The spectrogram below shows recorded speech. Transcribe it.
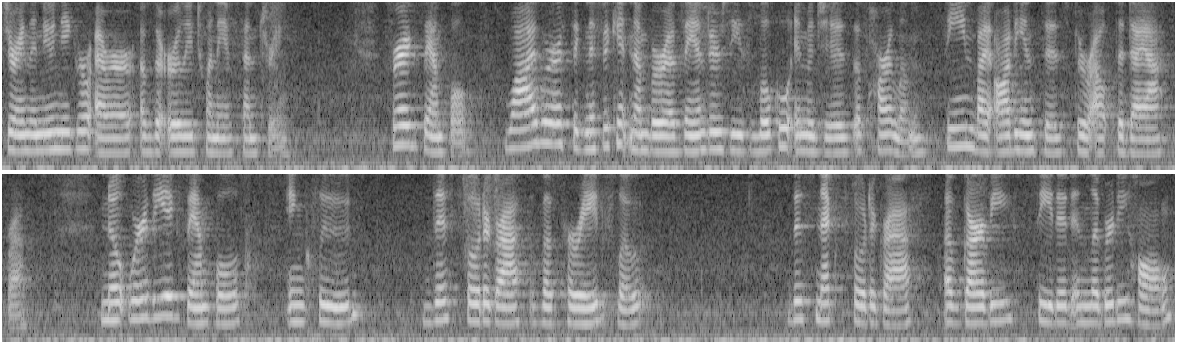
during the New Negro era of the early 20th century. For example, why were a significant number of Van Der Zee's local images of Harlem seen by audiences throughout the diaspora? Noteworthy examples include this photograph of a parade float, this next photograph of Garvey seated in Liberty Hall,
